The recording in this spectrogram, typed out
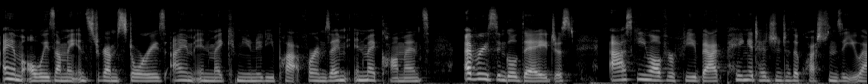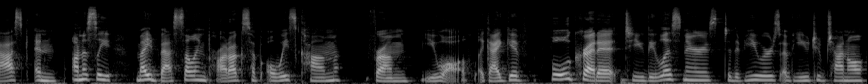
I am always on my Instagram stories, I am in my community platforms, I'm in my comments every single day, just asking you all for feedback, paying attention to the questions that you ask. And honestly, my best selling products have always come from you all. Like I give full credit to the listeners, to the viewers of the YouTube channel.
